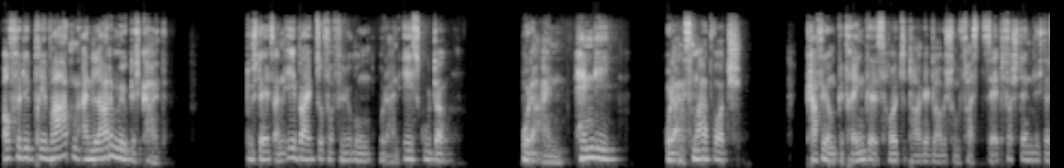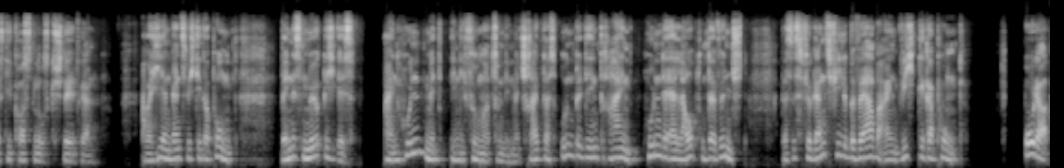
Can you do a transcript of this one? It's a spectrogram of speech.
auch für die Privaten, eine Lademöglichkeit. Du stellst ein E-Bike zur Verfügung oder ein E-Scooter oder ein Handy oder eine Smartwatch Kaffee und Getränke ist heutzutage, glaube ich, schon fast selbstverständlich, dass die kostenlos gestellt werden. Aber hier ein ganz wichtiger Punkt. Wenn es möglich ist, einen Hund mit in die Firma zu nehmen. Schreibt das unbedingt rein. Hunde erlaubt und erwünscht. Das ist für ganz viele Bewerber ein wichtiger Punkt. Oder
